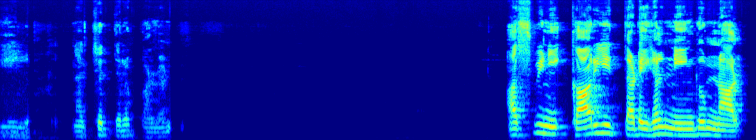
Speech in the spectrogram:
ஏழு நட்சத்திர பலன். அஸ்வினி காரிய தடைகள் நீங்கும் நாள்.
